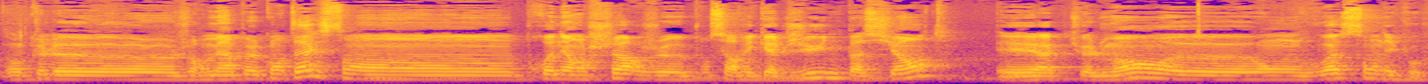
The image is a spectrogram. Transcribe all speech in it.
donc le, je remets un peu le contexte. On prenait en charge pour Cervical G une patiente et mhm. actuellement euh, on voit son époux.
